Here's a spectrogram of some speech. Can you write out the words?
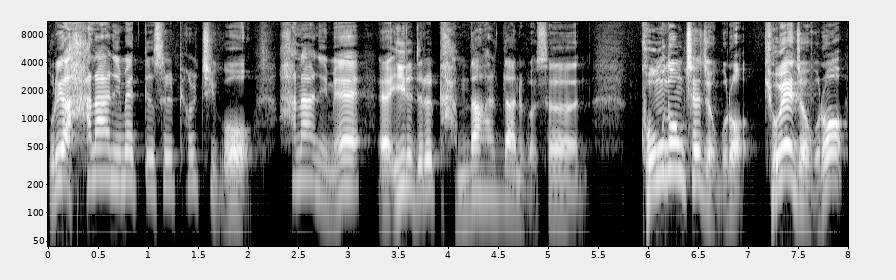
우리가 하나님의 뜻을 펼치고 하나님의 일들을 감당한다는 것은 공동체적으로 교회적으로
